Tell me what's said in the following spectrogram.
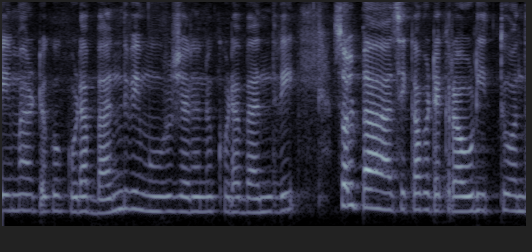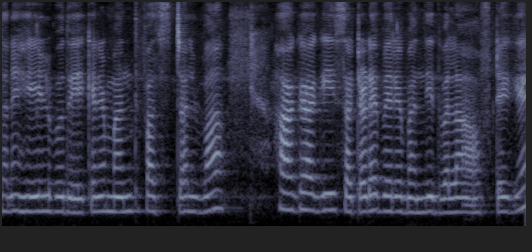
ಡಿಮಾರ್ಟ್ಗೂ ಕೂಡ ಬಂದ್ವಿ, ಮೂರು ಜನನೂ ಕೂಡ ಬಂದ್ವಿ. ಸ್ವಲ್ಪ ಸಿಕ್ಕಾಪಟ್ಟೆ ಕ್ರೌಡ್ ಇತ್ತು ಅಂತಲೇ ಹೇಳ್ಬೋದು, ಏಕೆಂದರೆ ಮಂತ್ ಫಸ್ಟ್ ಅಲ್ವಾ? ಹಾಗಾಗಿ ಸಟರ್ಡೆ ಬೇರೆ ಬಂದಿದ್ವಲ್ಲ ಹಾಫ್ ಡೇಗೆ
